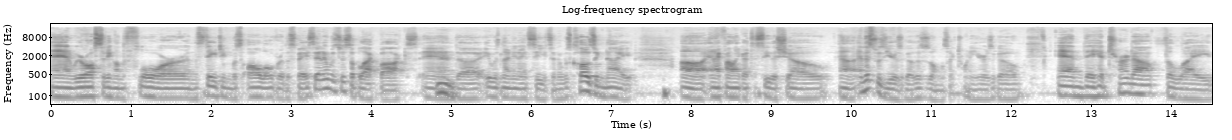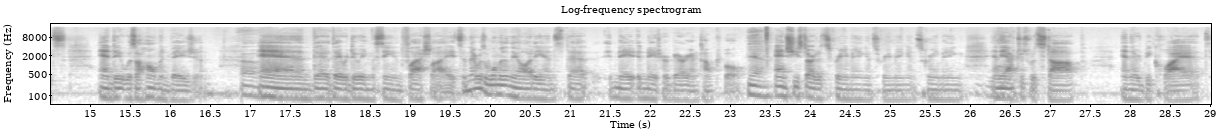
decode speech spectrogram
and we were all sitting on the floor, and the staging was all over the space, and it was just a black box, and uh, it was 99 seats, and it was closing night, uh, and I finally got to see the show, uh, and this was years ago. This was almost like 20 years ago, and they had turned out the lights, and it was a home invasion and they, they were doing the scene in flashlights and there was a woman in the audience that it made it made her very uncomfortable Yeah. and she started screaming and screaming and screaming and the actors would stop and there would be quiet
